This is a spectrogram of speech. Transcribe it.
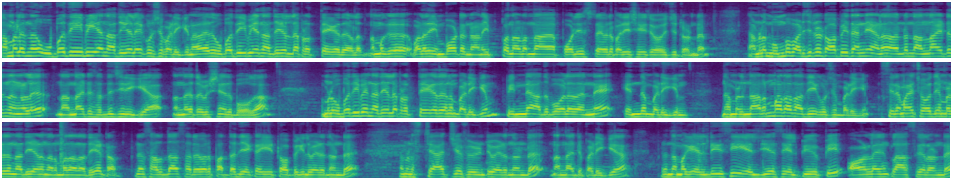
നമ്മളിന്ന് ഉപദ്വീപീയ നദികളെക്കുറിച്ച് പഠിക്കണം. അതായത് ഉപദ്വീപീയ നദികളുടെ പ്രത്യേകതകൾ നമുക്ക് വളരെ ഇമ്പോർട്ടന്റ് ആണ്. ഇപ്പോൾ നടന്ന പോലീസ് ഡ്രൈവർ പരീക്ഷയ്ക്ക് ചോദിച്ചിട്ടുണ്ട്. നമ്മൾ മുമ്പ് പഠിച്ചിട്ട് ടോപ്പിക് തന്നെയാണ്. അതുകൊണ്ട് നന്നായിട്ട് നിങ്ങൾ നന്നായിട്ട് ശ്രദ്ധിച്ചിരിക്കുക. നന്നായിട്ട് റിവിഷൻ ചെയ്ത് പോവുക. നമ്മൾ ഉപദ്വീപ നദികളുടെ പ്രത്യേകതകളും പഠിക്കും. പിന്നെ അതുപോലെ തന്നെ എന്തും പഠിക്കും. നമ്മൾ നർമ്മദ നദിയെക്കുറിച്ചും പഠിക്കും. സ്ഥിരമായി ചോദ്യം വരുന്ന നദിയാണ് നർമ്മദ നദി കേട്ടോ. പിന്നെ സർദാർ സരോവർ പദ്ധതിയൊക്കെ ഈ ടോപ്പിക്കിൽ വരുന്നുണ്ട്. നമ്മൾ സ്റ്റാച്യു ഓഫ് യൂണിറ്റി വരുന്നുണ്ട്. നന്നായിട്ട് പഠിക്കുക. പിന്നെ നമുക്ക് L D C L G S L P U P online ക്ലാസ്സുകളുണ്ട്.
